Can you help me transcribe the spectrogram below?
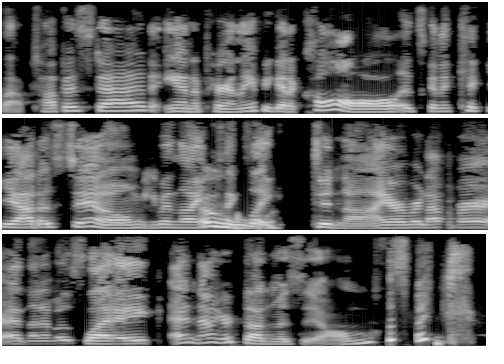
laptop is dead, and apparently, if you get a call, it's gonna kick you out of Zoom, even though I oh. clicked like deny or whatever, and then it was like, and now you're done with Zoom. like,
